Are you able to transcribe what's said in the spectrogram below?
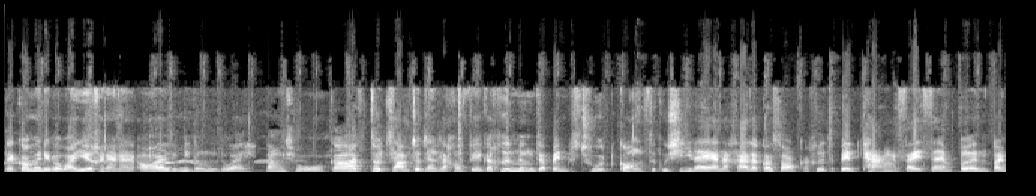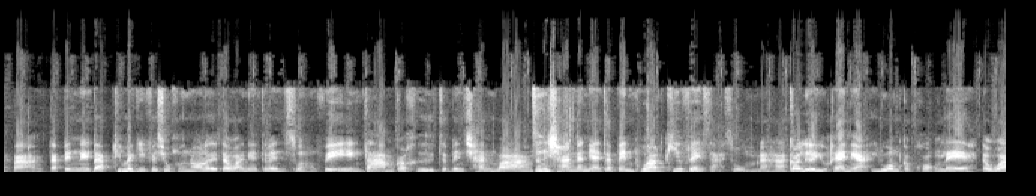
แต่ก็ไม่ได้แบบว่าเยอะขนาดนั้นอ๋อจะมีตรงนี้ด้วยตั้งโชว์ก็จุด 3 จุดหลักๆของเฟยก็คือ 1 จะเป็นชุดกล่องสกูชี่แลนะคะ แล้วก็ 2 ก็คือจะเป็นถังใส่แซมเปิลต่างๆ แต่เป็นในแบบที่เมื่อกี้เฟย์โชว์ข้างนอกเลยแต่ว่าเนี้ยจะเป็นส่วนของเฟย์เอง 3 ก็คือจะเป็นชั้นวาง ซึ่งชั้นอันเนี้ยจะเป็นพวกที่เฟย์สะสมนะคะ ก็เหลืออยู่แค่เนี้ยรวมกับของแลแต่ว่า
